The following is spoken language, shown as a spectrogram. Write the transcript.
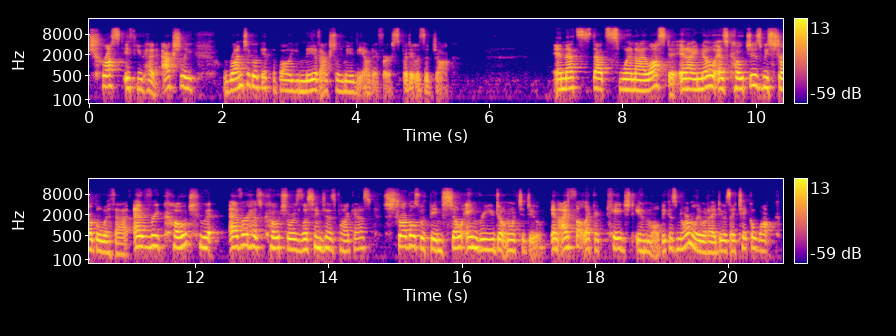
trust, if you had actually run to go get the ball, you may have actually made the out at first, but it was a jog. And that's that's when I lost it. And I know as coaches, we struggle with that. Every coach who ever has coached or is listening to this podcast struggles with being so angry you don't know what to do. And I felt like a caged animal because normally what I do is I take a walk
